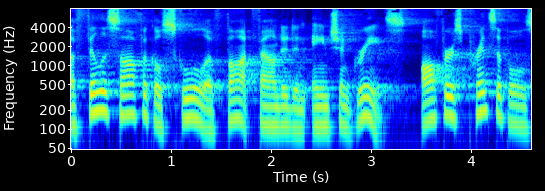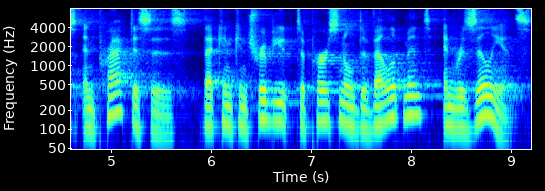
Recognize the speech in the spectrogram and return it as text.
a philosophical school of thought founded in ancient Greece, offers principles and practices that can contribute to personal development and resilience,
